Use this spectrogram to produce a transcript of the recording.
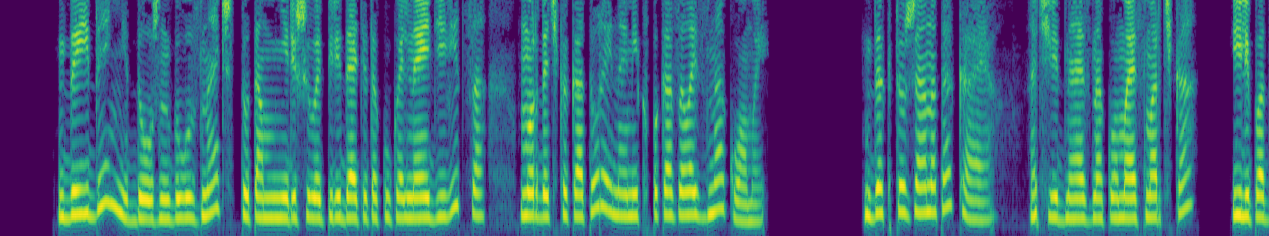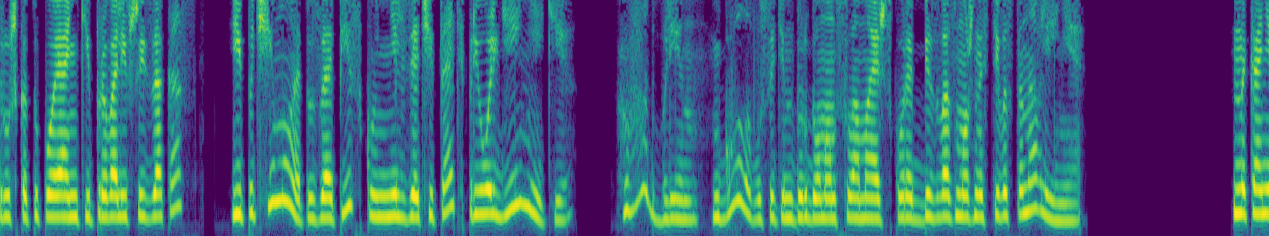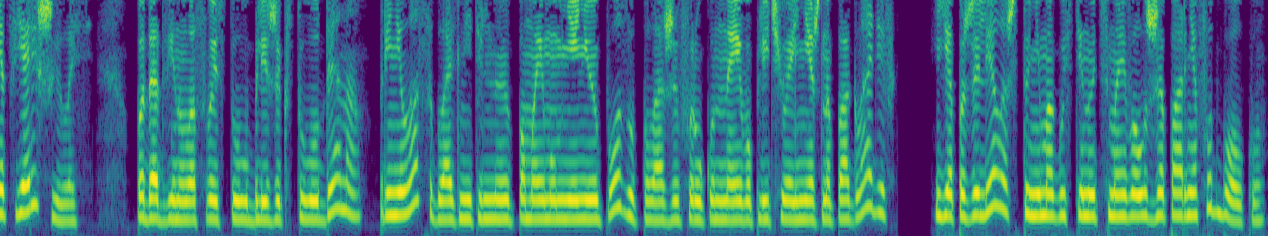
Да и Дэнни должен был узнать, что там мне решила передать эта кукольная девица, мордочка которой на миг показалась знакомой. Да кто же она такая? Очередная знакомая сморчка? Или подружка тупой Аньки, провалившей заказ? И почему эту записку нельзя читать при Ольге и Нике? Вот, блин, голову с этим дурдомом сломаешь скоро без возможности восстановления. Наконец я решилась. Пододвинула свой стул ближе к стулу Дэна, приняла соблазнительную, по моему мнению, позу, положив руку на его плечо и нежно погладив, я пожалела, что не могу стянуть с моего лжепарня футболку.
